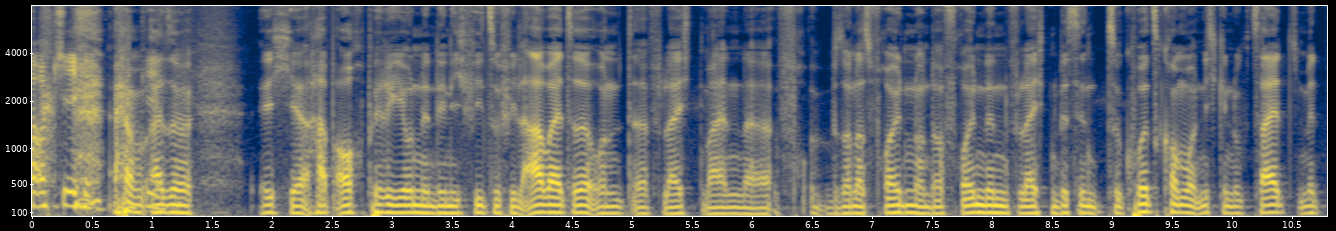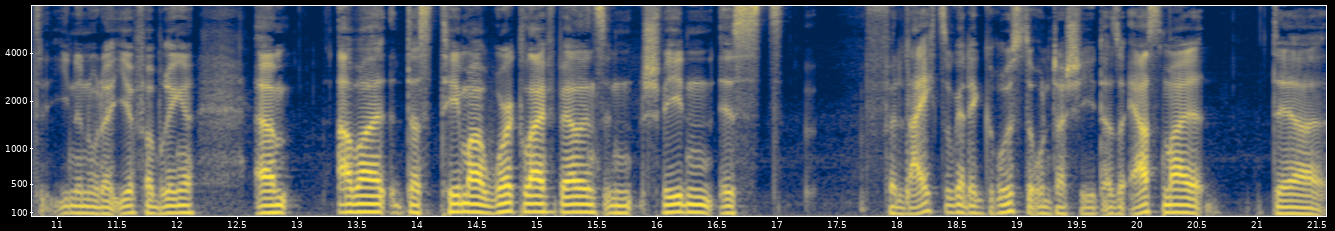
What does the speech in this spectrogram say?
okay. Ähm, okay. Also ich äh, habe auch Perioden, in denen ich viel zu viel arbeite und äh, vielleicht meinen äh, besonders Freunden und auch Freundinnen vielleicht ein bisschen zu kurz komme und nicht genug Zeit mit ihnen oder ihr verbringe. Ähm, aber das Thema Work-Life-Balance in Schweden ist vielleicht sogar der größte Unterschied. Also erstmal der,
